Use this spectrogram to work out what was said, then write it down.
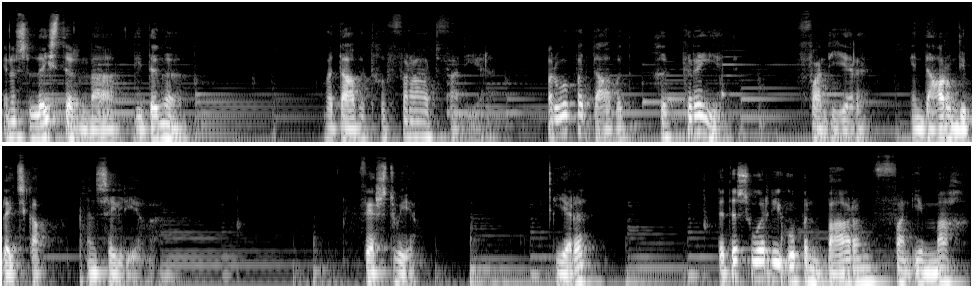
En ons luister na die dinge wat Dawid gevra het van die Here, maar ook wat Dawid gekry het van die Here en daarom die blydskap in sy lewe. Vers 2. Here, dit is oor die openbaring van u mag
